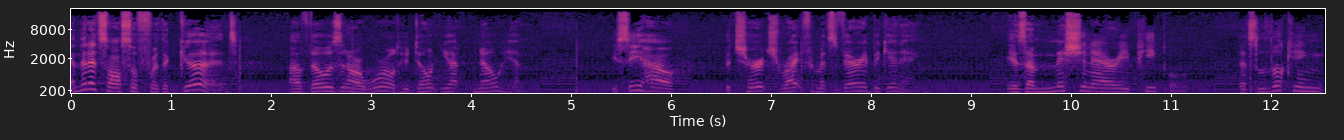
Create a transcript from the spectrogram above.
And then it's also for the good of those in our world who don't yet know Him. You see how the church, right from its very beginning, is a missionary people that's looking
